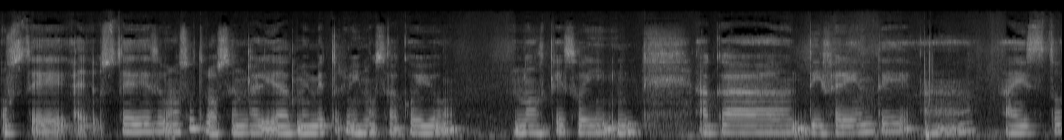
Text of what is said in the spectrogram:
usted, eh, ustedes o nosotros en realidad me meto el mismo saco yo. No es que soy acá diferente a, a esto,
